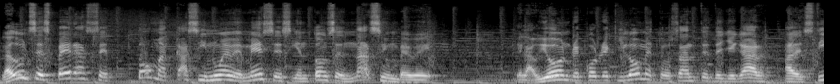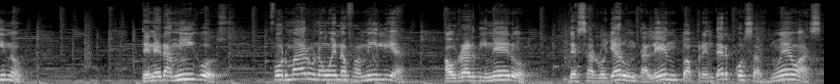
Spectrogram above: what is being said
La dulce espera se toma casi nueve meses y entonces nace un bebé. El avión recorre kilómetros antes de llegar a destino. Tener amigos, formar una buena familia, ahorrar dinero, desarrollar un talento, aprender cosas nuevas.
